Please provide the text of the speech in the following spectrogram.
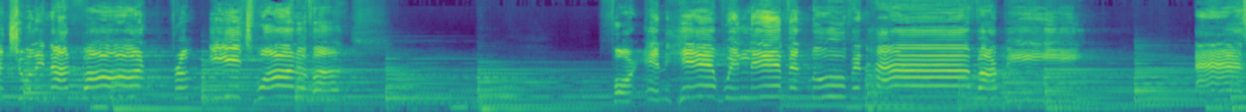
actually not far from each one of us. For in Him we live and move and have our being, as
